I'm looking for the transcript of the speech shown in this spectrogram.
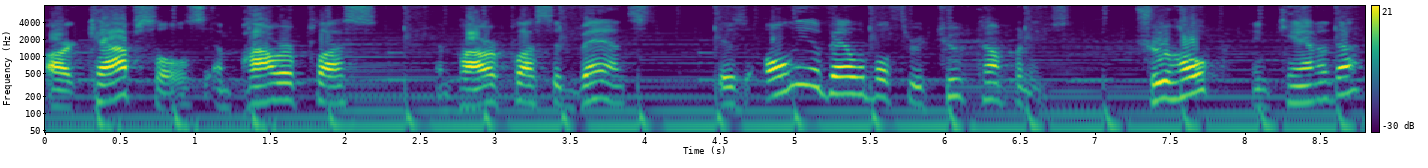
our capsules and Power Plus and Power Plus Advanced is only available through two companies, True Hope in Canada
